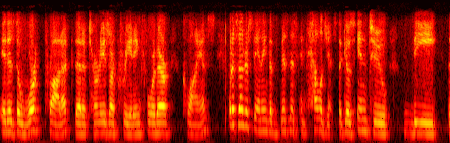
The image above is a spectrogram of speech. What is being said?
it is the work product that attorneys are creating for their clients, but it's understanding the business intelligence that goes into the the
